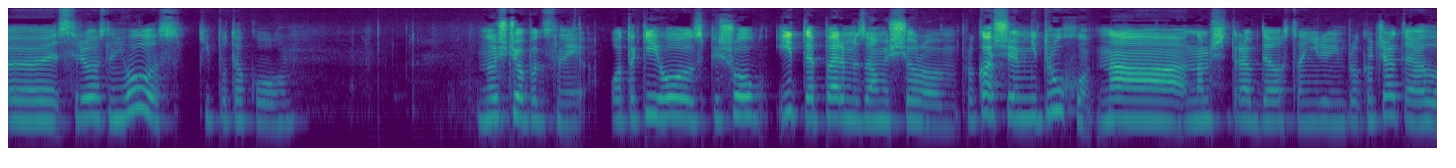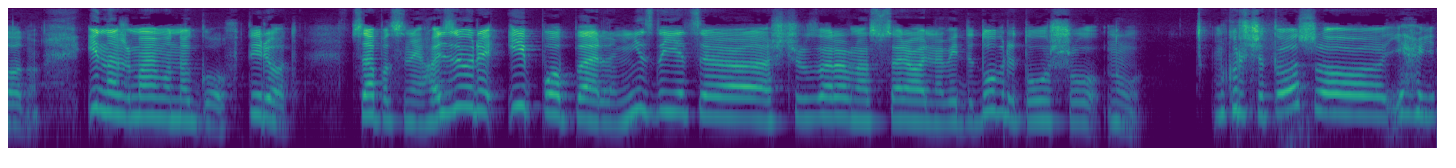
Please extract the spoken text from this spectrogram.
е, серйозний голос, типу такого. Ну що, пацани, отакий голос пішов, і тепер ми з вами що робимо? Прокачуємо нітруху, на... нам ще треба буде останній рівень прокачати, але ладно. І нажимаємо на Go. Вперед. Все, пацани, газюри і поперли. Мені здається, що зараз у нас все реально вийде добре, тому що, ну. Ну, коротше, того, що я,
